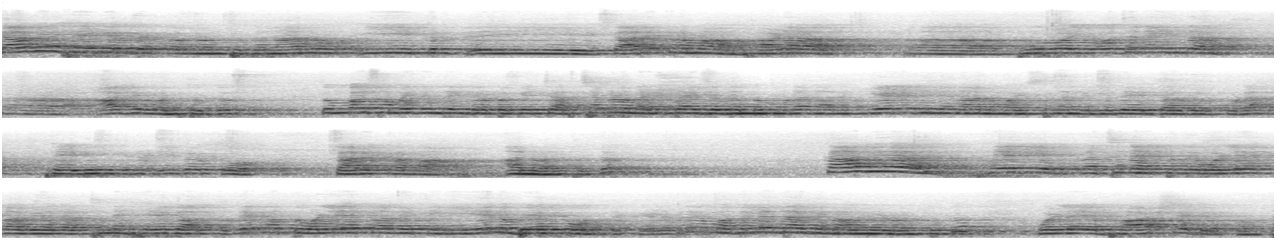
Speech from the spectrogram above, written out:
ಕಾವ್ಯ ಹೇಗಿರಬೇಕು ಅನ್ನುವಂಥದ್ದು ನಾನು ಈ ಈ ಕಾರ್ಯಕ್ರಮ ಬಹಳ ಪೂರ್ವ ಯೋಜನೆಯಿಂದ ಆಗಿರುವಂಥದ್ದು. ತುಂಬ ಸಮಯದಿಂದ ಇದರ ಬಗ್ಗೆ ಚರ್ಚೆಗಳು ನಡೀತಾ ಇದ್ದದನ್ನು ಕೂಡ ನಾನು ಕೇಳಿದ್ದೀನಿ. ನಾನು ಮೈಸೂರಿನಲ್ಲಿ ಇಲ್ಲದೇ ಇದ್ದಾಗಲೂ ಕೂಡ ಹೇಗೆ ಹೇಗೆ ನಡೀಬೇಕು ಕಾರ್ಯಕ್ರಮ ಅನ್ನುವಂಥದ್ದು. ಕಾವ್ಯ ಹೇಗೆ ರಚನೆ ಆಗ್ತದೆ, ಒಳ್ಳೆಯ ಕಾವ್ಯ ರಚನೆ ಹೇಗಾಗ್ತದೆ ಮತ್ತು ಒಳ್ಳೆಯ ಕಾವ್ಯಕ್ಕೆ ಏನು ಬೇಕು ಅಂತ ಕೇಳಿದ್ರೆ ಮೊದಲನೇದಾಗಿ ನಾವು ಹೇಳುವಂಥದ್ದು ಒಳ್ಳೆಯ ಭಾಷೆ ಬೇಕು ಅಂತ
